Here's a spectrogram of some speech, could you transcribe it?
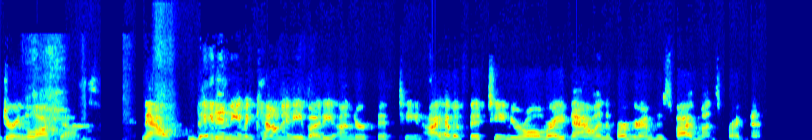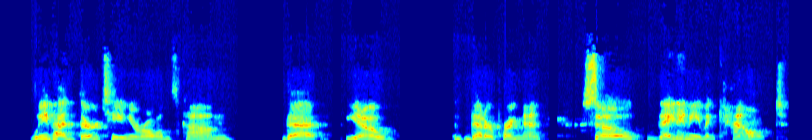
during the lockdowns. Now, they didn't even count anybody under 15. I have a 15 year old right now in the program who's five months pregnant. We've had 13 year olds come that, you know, that are pregnant. So they didn't even count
